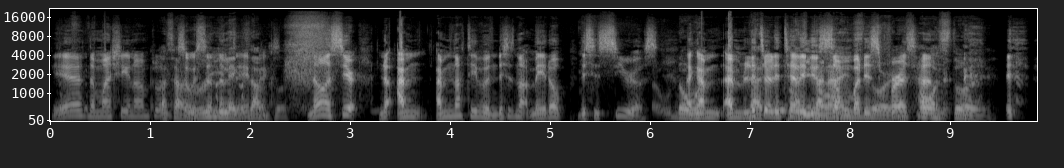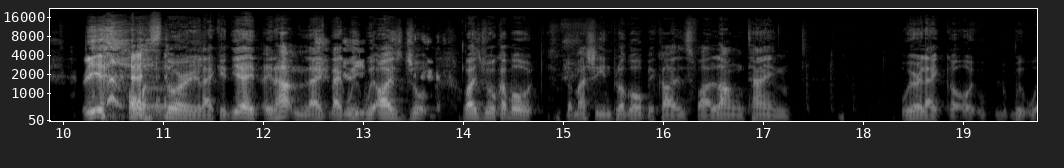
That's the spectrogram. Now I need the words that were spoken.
Yeah, the machine unplugged. That's a so we send them real to example. Apex. No, serious. No, I'm I'm not even. This is not made up. This is serious. No, like I'm I'm that- literally telling you that's a nice somebody's story. first That's our hand. story. Yeah. our story. Like it, yeah, it, it happened. Like like we, we always joke, we always joke about the machine plug out because for a long time we were like, oh, we, we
